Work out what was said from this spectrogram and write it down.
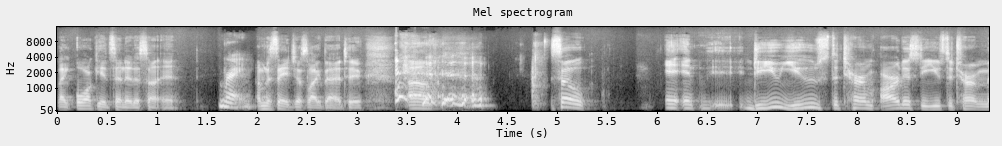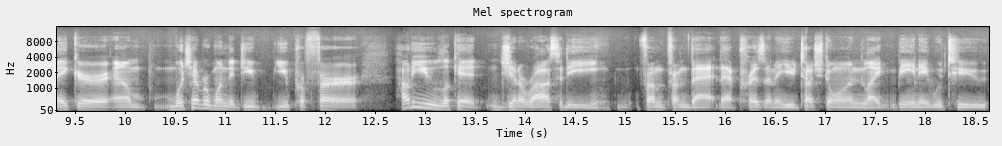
like orchids in it or something. Right. I'm gonna say it just like that too. Um, so, and, and do you use the term artist? Do you use the term maker? Um, whichever one that you you prefer. How do you look at generosity from from that that prism? And you touched on like being able to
